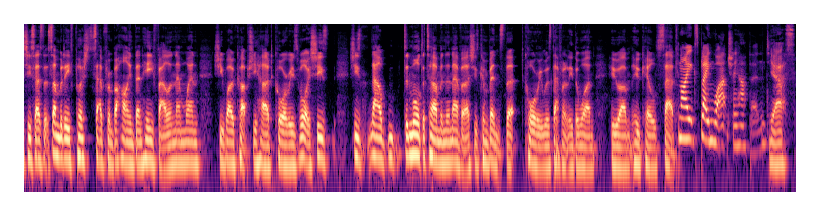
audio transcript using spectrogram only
she says that somebody pushed Seb from behind, then he fell, and then when she woke up, she heard Corey's voice. She's she's now more determined than ever. She's convinced that Corey was definitely the one who um who killed Seb. Can I explain what actually happened? Yes,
